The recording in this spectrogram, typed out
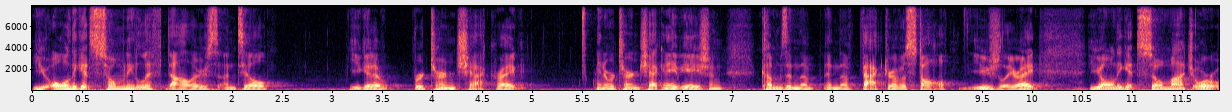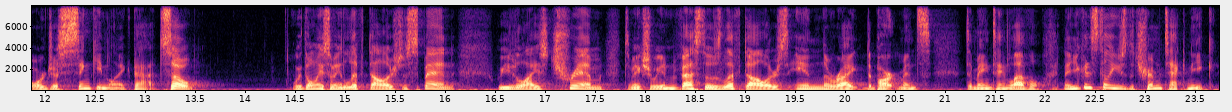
You only get so many lift dollars until you get a return check, right? And a return check in aviation comes in the in the factor of a stall, usually, right? You only get so much, or or just sinking like that. So, with only so many lift dollars to spend, we utilize trim to make sure we invest those lift dollars in the right departments to maintain level. Now, you can still use the trim technique,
